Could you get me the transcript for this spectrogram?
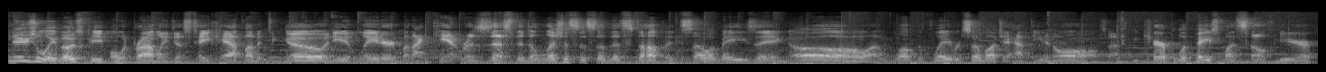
Usually most people would probably just take half of it to go and eat it later, but I can't resist the deliciousness of this stuff. It's so amazing. Oh, I love the flavor so much I have to eat it all, so I have to be careful and pace myself here.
